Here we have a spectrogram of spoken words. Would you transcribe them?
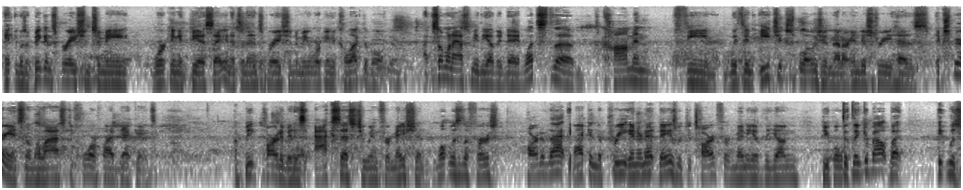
it, it was a big inspiration to me working at PSA, and it's an inspiration to me working at Collectable. Someone asked me the other day, what's the common theme within each explosion that our industry has experienced in the last four or five decades? a big part of it is access to information. What was the first part of that? Back in the pre internet days, which it's hard for many of the young people to think about, but it was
